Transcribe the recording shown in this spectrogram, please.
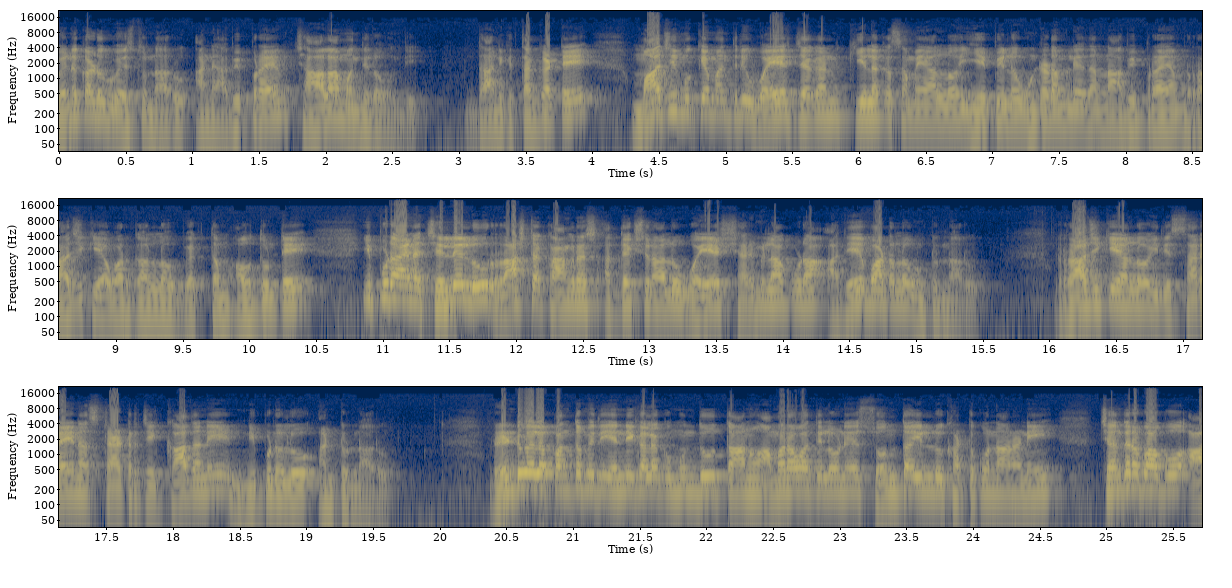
వెనుకడుగు వేస్తున్నారు అనే అభిప్రాయం చాలా మందిలో ఉంది. దానికి తగ్గట్టే మాజీ ముఖ్యమంత్రి వైఎస్ జగన్ కీలక సమయాల్లో ఏపీలో ఉండడం లేదన్న అభిప్రాయం రాజకీయ వర్గాల్లో వ్యక్తం అవుతుంటే ఇప్పుడు ఆయన చెల్లెలు రాష్ట్ర కాంగ్రెస్ అధ్యక్షురాలు వైఎస్ షర్మిల కూడా అదే బాటలో ఉంటున్నారు. రాజకీయాల్లో ఇది సరైన స్ట్రాటజీ కాదని నిపుణులు అంటున్నారు. రెండు వేల పంతొమ్మిది ఎన్నికలకు ముందు తాను అమరావతిలోనే సొంత ఇల్లు కట్టుకున్నానని చంద్రబాబు ఆ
